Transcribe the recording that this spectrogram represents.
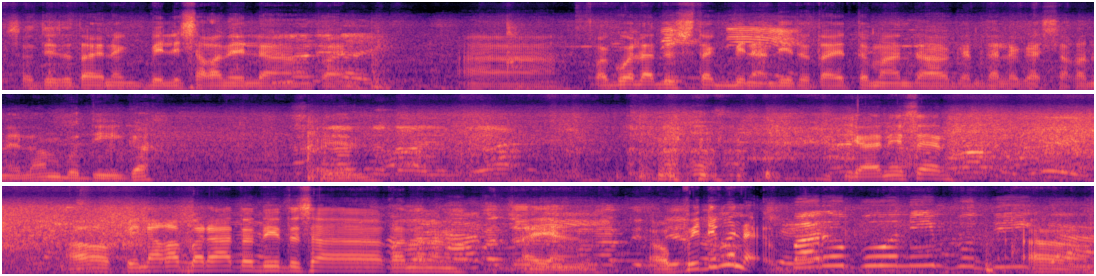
So dito tayo nagbili sa kanilang kan. Ah, pag wala doon sa Tagbina, dito tayo tumadagan talaga sa kanilang bodega. So yun. Gani sir. Oh, pinakabarato dito sa kanilang. Ayan. Oh, pwede mo na. Barubuni Budiga. Ah,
